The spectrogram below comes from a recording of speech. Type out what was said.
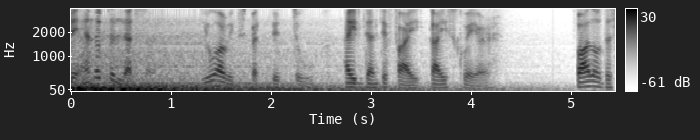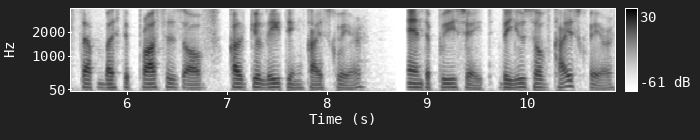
the end of the lesson, you are expected to identify chi-square, follow the step-by-step -step process of calculating chi-square, and appreciate the use of chi-square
